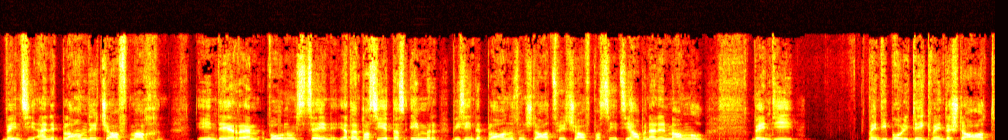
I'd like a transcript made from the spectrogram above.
Wenn Sie eine Planwirtschaft machen, in der ähm, Wohnungsszene, ja, dann passiert das immer, wie es in der Planungs- und Staatswirtschaft passiert. Sie haben einen Mangel. Wenn die wenn die Politik, wenn der Staat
